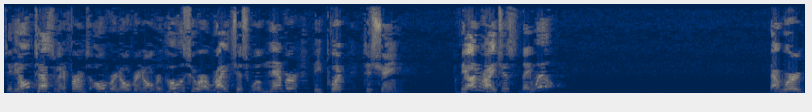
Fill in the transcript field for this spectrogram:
See, the Old Testament affirms over and over and over those who are righteous will never be put to shame. But the unrighteous, they will. That word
